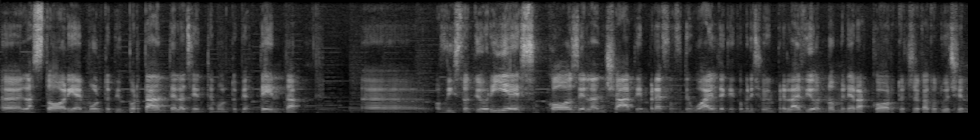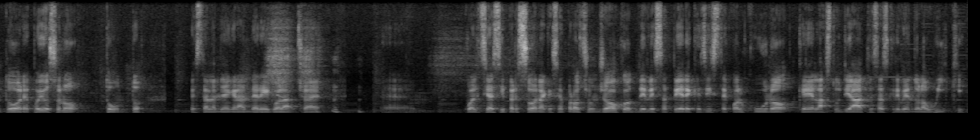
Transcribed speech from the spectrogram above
eh, la storia è molto più importante, la gente è molto più attenta. Eh, ho visto teorie su cose lanciate in Breath of the Wild che, come dicevo in pre-live, io non me ne ero accorto. Ci ho giocato 200 ore. Poi io sono tonto. Questa è la mia grande regola. Cioè, eh, qualsiasi persona che si approccia a un gioco deve sapere che esiste qualcuno che l'ha studiato e sta scrivendo la wiki.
